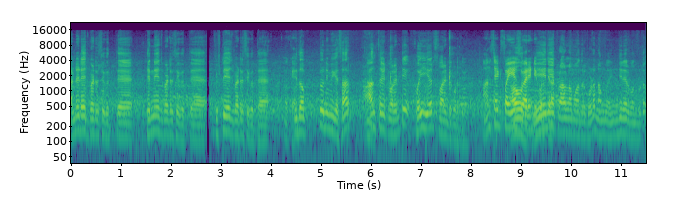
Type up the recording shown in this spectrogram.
ಹಂಡ್ರೆಡ್ ಏಜ್ ಬ್ಯಾಟ್ರಿ ಸಿಗುತ್ತೆ ಟೆನ್ ಏಜ್ ಬ್ಯಾಟ್ರಿ ಸಿಗುತ್ತೆ ಫಿಫ್ಟಿ ಏಜ್ ಬ್ಯಾಟ್ರಿ ಸಿಗುತ್ತೆ. ಓಕೆ ಇದು ಅಪ್ ಟು ನಿಮಗೆ sir on site warranty five years warranty ಕೊಡ್ತೀವಿ. On site five years warranty ಏನೇ ಪ್ರಾಬ್ಲಮ್ ಆದ್ರೂ ಕೂಡ ನಮ್ಮ ಇಂಜಿನಿಯರ್ ಬಂದ್ಬಿಟ್ಟು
